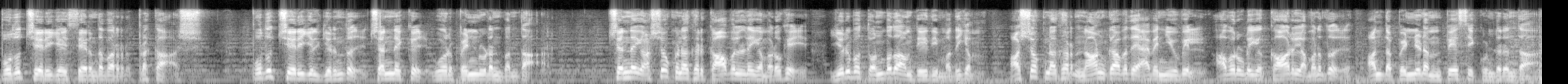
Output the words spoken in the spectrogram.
புதுச்சேரியை சேர்ந்தவர் பிரகாஷ். புதுச்சேரியில் இருந்து சென்னைக்கு ஒரு பெண்ணுடன் வந்தார். சென்னை அசோக் நகர் காவல் நிலையம் அருகே இருபத்தொன்பதாம் தேதி மதியம் அசோக் நகர் நான்காவது அவென்யூவில் அவருடைய காரில் அமர்ந்து அந்த பெண்ணிடம் பேசிக் கொண்டிருந்தார்.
